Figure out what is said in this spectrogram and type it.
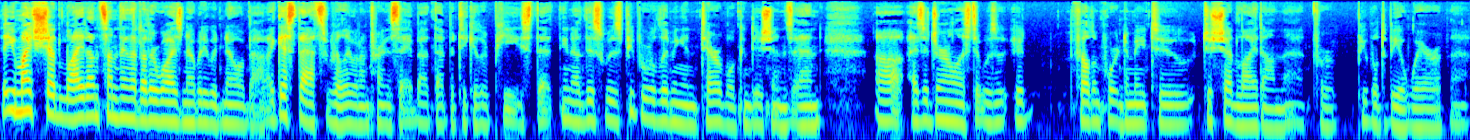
that you might shed light on something that otherwise nobody would know about. I guess that's really what I'm trying to say about that particular piece. That you know, this was people were living in terrible conditions, and uh, as a journalist, it was it felt important to me to to shed light on that for people to be aware of that.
